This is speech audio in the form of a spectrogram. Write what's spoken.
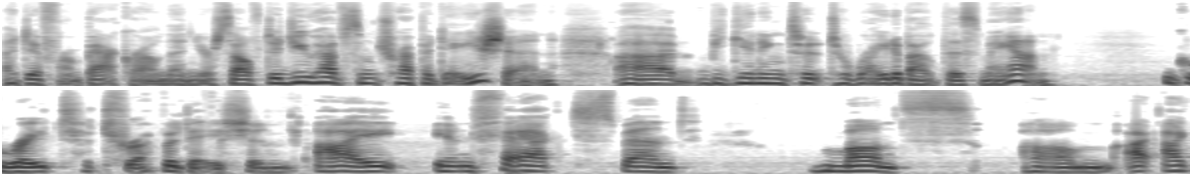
a different background than yourself. Did you have some trepidation uh, beginning to, to write about this man? Great trepidation. I, in fact, spent months. Um, I, I,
